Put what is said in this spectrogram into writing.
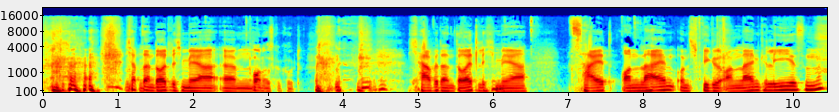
ich habe dann deutlich mehr, ähm, Pornos geguckt. ich habe dann deutlich mehr Zeit online und Spiegel online gelesen.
